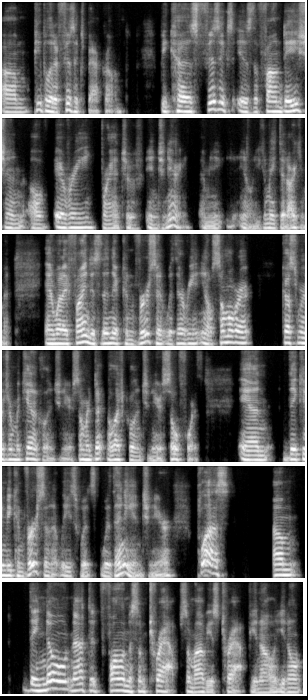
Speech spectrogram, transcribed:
um, people that have physics background because physics is the foundation of every branch of engineering. I mean, you know, you can make that argument. And what I find is then they're conversant with every, you know, some of our customers are mechanical engineers, some are electrical engineers, so forth. And they can be conversant at least with, with any engineer. Plus, um, they know not to fall into some trap, some obvious trap. You know, you don't,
